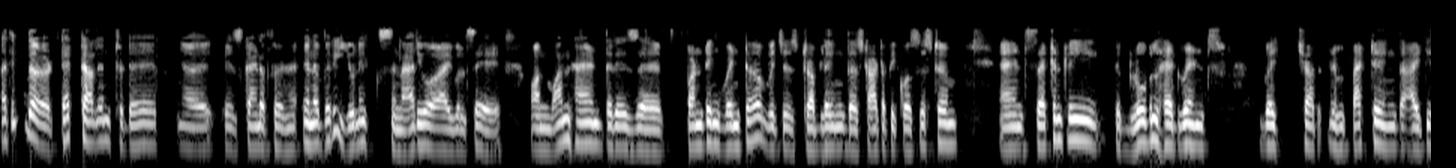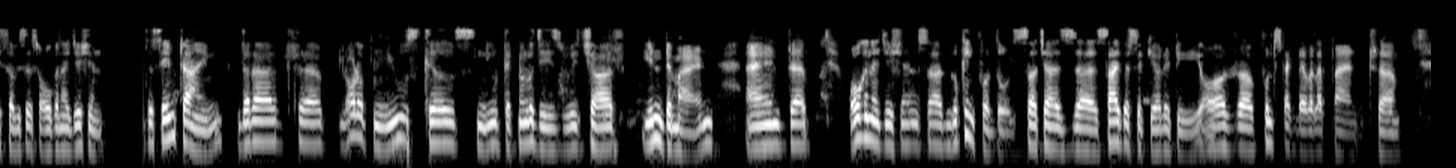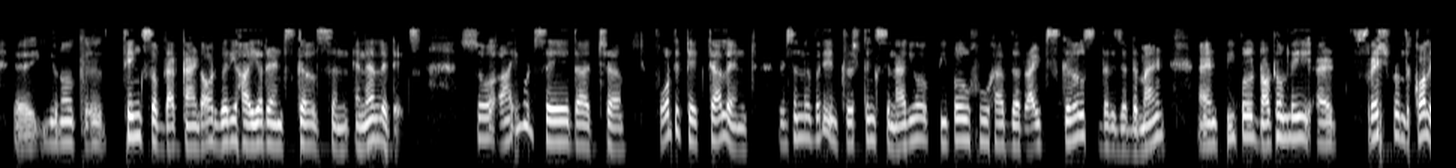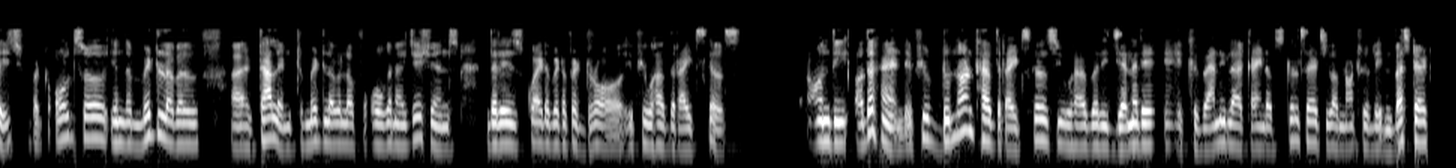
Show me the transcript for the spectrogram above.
I think the tech talent today uh, is kind of in, in a very unique scenario, I will say. On one hand, there is a funding winter, which is troubling the startup ecosystem. And secondly, the global headwinds, which are impacting the IT services organization. At the same time, there are a lot of new skills, new technologies which are in demand and uh, organizations are looking for those such as uh, cyber security or uh, full stack development um, uh, you know things of that kind or very higher end skills in analytics so i would say that uh, for the tech talent it's in a very interesting scenario. People who have the right skills, there is a demand, and people not only at fresh from the college, but also in the mid-level uh, talent, mid-level of organizations, there is quite a bit of a draw if you have the right skills. On the other hand, if you do not have the right skills, you have very generic, vanilla kind of skill sets, you have not really invested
